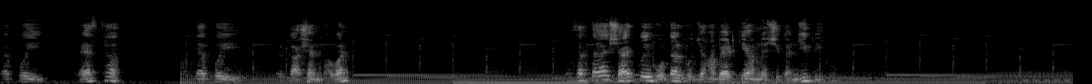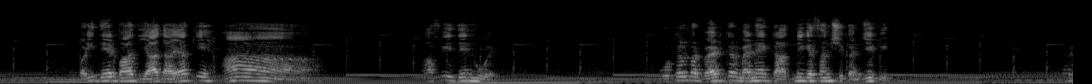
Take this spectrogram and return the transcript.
क्या कोई प्रेस था? या कोई प्रकाशन भवन? हो सकता है शायद कोई होटल हो जहाँ बैठ के हमने शिकंजी पी हो। बड़ी देर बाद याद आया कि हाँ काफ़ी दिन हुए। होटल में बैठकर मैंने एक आदमी के संग शिकंजी पी थी। पर,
